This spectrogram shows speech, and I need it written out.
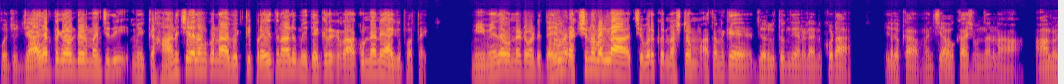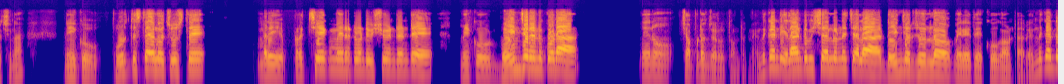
కొంచెం జాగ్రత్తగా ఉంటే మంచిది. మీకు హాని చేయాలనుకున్న ఆ వ్యక్తి ప్రయత్నాలు మీ దగ్గరకు రాకుండానే ఆగిపోతాయి. మీ మీద ఉన్నటువంటి దైవ రక్షణ వల్ల చివరకు నష్టం అతనికే జరుగుతుంది అనడానికి కూడా ఇది ఒక మంచి అవకాశం ఉందని నా ఆలోచన. నీకు పూర్తి స్థాయిలో చూస్తే మరి ప్రత్యేకమైనటువంటి విషయం ఏంటంటే, మీకు డేంజర్ అని కూడా నేను చెప్పడం జరుగుతూ ఉంటుంది. ఎందుకంటే ఇలాంటి విషయాల్లోనే చాలా డేంజర్ జోన్‌లో మీరైతే ఎక్కువగా ఉంటారు. ఎందుకంటే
